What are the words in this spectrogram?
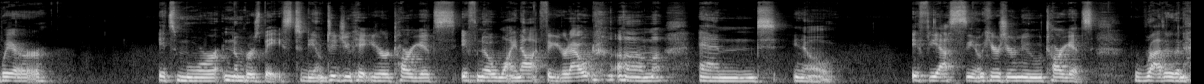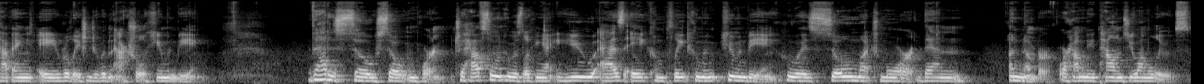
where it's more numbers based. You know, did you hit your targets? If no, why not? Figure it out. Um, and you know, if yes, you know, here's your new targets, rather than having a relationship with an actual human being that is so so important to have someone who is looking at you as a complete human human being who is so much more than a number or how many pounds you want to lose.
